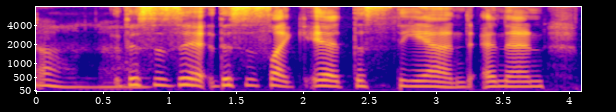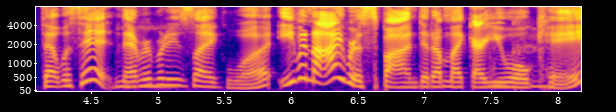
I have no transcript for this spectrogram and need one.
Oh no. this is it. This is like it. This is the end. And then that was it. And mm. everybody's like, what? Even I responded. I'm like, are you okay?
